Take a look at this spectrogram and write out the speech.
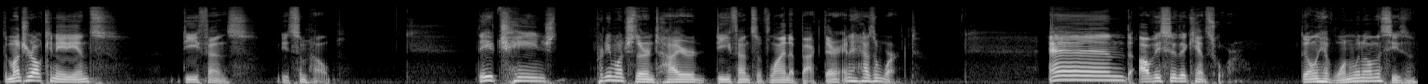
the Montreal Canadiens defense needs some help. They've changed pretty much their entire defensive lineup back there, and it hasn't worked. And obviously, they can't score. They only have one win on the season.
